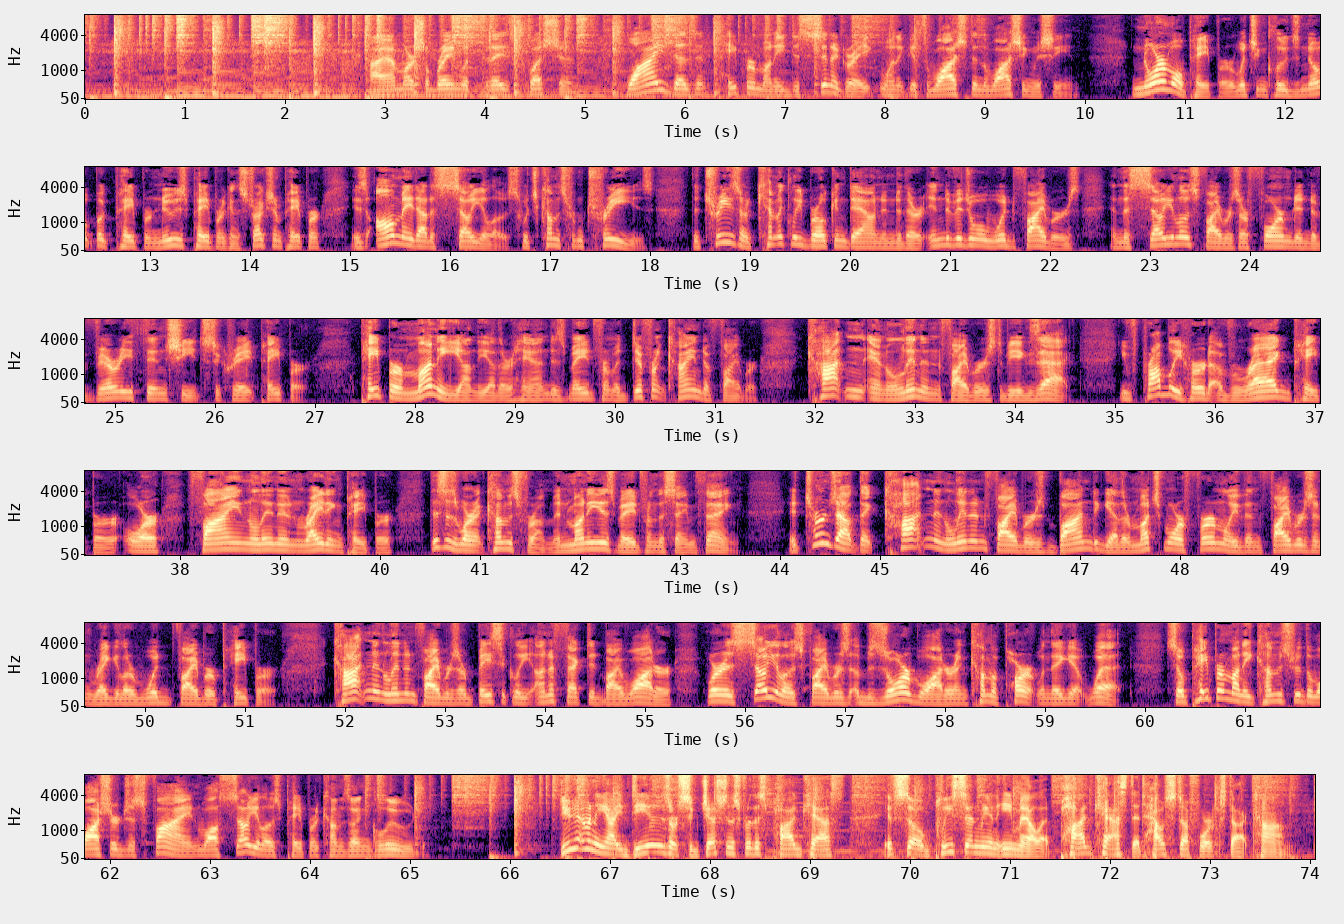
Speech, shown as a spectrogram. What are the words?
Hi, I'm Marshall Brain with today's question. Why doesn't paper money disintegrate when it gets washed in the washing machine? Normal paper, which includes notebook paper, newspaper, construction paper, is all made out of cellulose, which comes from trees. The trees are chemically broken down into their individual wood fibers, and the cellulose fibers are formed into very thin sheets to create paper. Paper money, on the other hand, is made from a different kind of fiber cotton and linen fibers to be exact. You've probably heard of rag paper or fine linen writing paper. This is where it comes from, and money is made from the same thing. It turns out that cotton and linen fibers bond together much more firmly than fibers in regular wood fiber paper. Cotton and linen fibers are basically unaffected by water, whereas cellulose fibers absorb water and come apart when they get wet. So paper money comes through the washer just fine, while cellulose paper comes unglued. Do you have any ideas or suggestions for this podcast? If so, please send me an email at podcast at howstuffworks.com.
